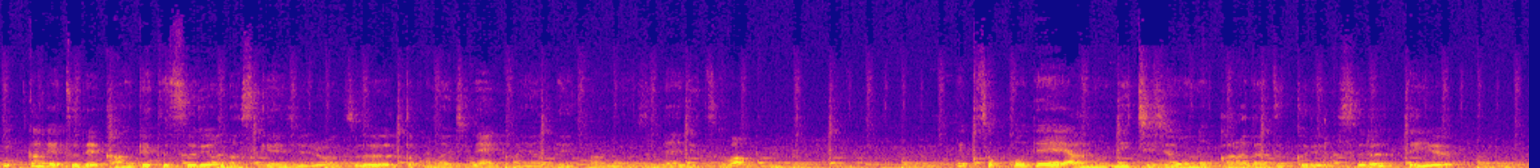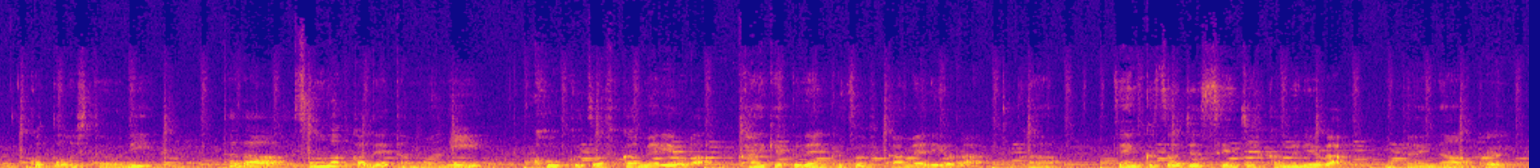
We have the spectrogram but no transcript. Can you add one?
1ヶ月で完結するようなスケジュールをずっとこの1年間やっていたんですね実は。でそこであの日常の体づくりをするっていうことをしておりただその中でたまに後屈を深めるヨガ開脚前屈を深めるヨガとか前屈を1 0センチ深めるヨガみたいなはい。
